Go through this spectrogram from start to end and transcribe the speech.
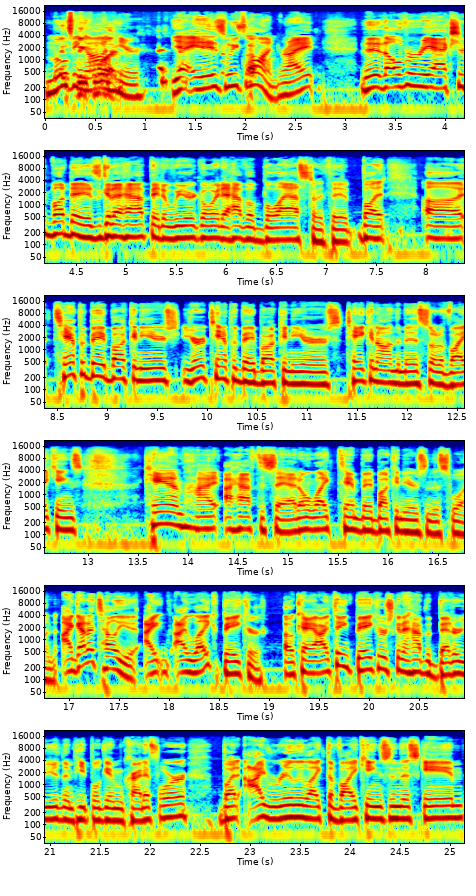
Moving on one. here. Yeah, it is week so. one, right? The, the, overreaction Monday is going to happen, and we are going to have a blast with it. But uh, Tampa Bay Buccaneers, your Tampa Bay Buccaneers taking on the Minnesota Vikings. Cam, I, I have to say, I don't like Tampa Bay Buccaneers in this one. I got to tell you, I, I like Baker. Okay, I think Baker's going to have a better year than people give him credit for, but I really like the Vikings in this game.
